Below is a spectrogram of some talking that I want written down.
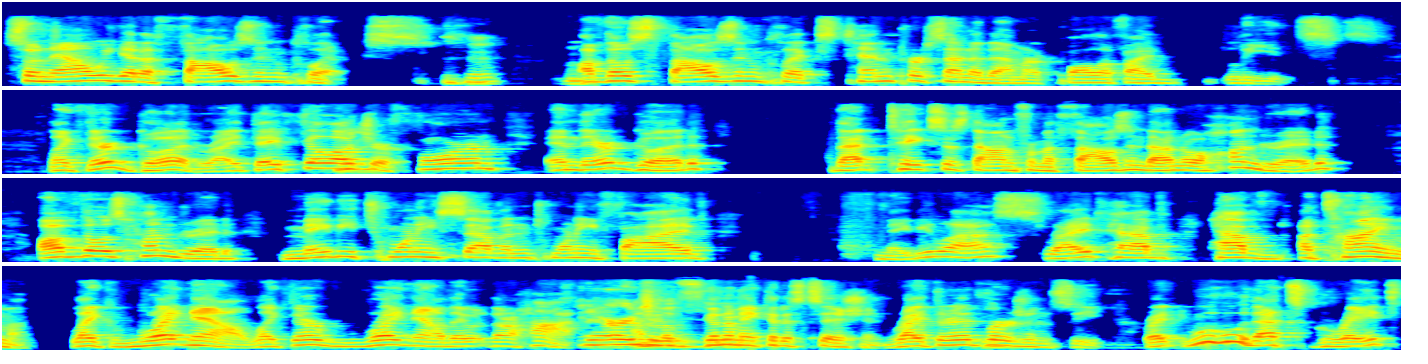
So now we get a thousand clicks. Mhm. Of those thousand clicks, ten percent of them are qualified leads. Like they're good, right? They fill out Mhm. your form and they're good. That takes us down from a thousand down to a hundred. Of those hundred, maybe 27, 25, maybe less, right? Have have a time like right now, like they're right now, they, they're hot. An I'm gonna make a decision, right? They're at urgency, right? Woohoo, that's great.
